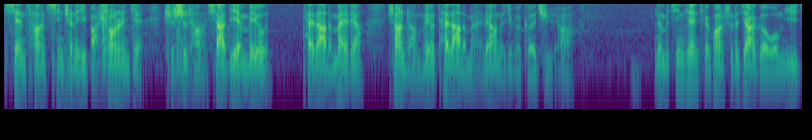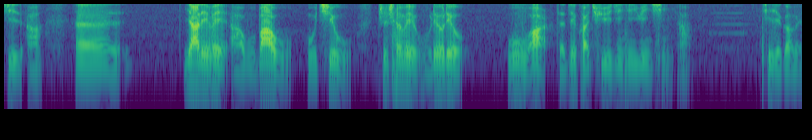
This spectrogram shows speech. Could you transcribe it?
现仓形成了一把双刃剑，使市场下跌没有太大的卖量，上涨没有太大的买量的这个格局啊。那么今天铁矿石的价格，我们预计啊，呃，压力位啊五八五、五七五，支撑位五六六、五五二，在这块区域进行运行啊。谢谢各位。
